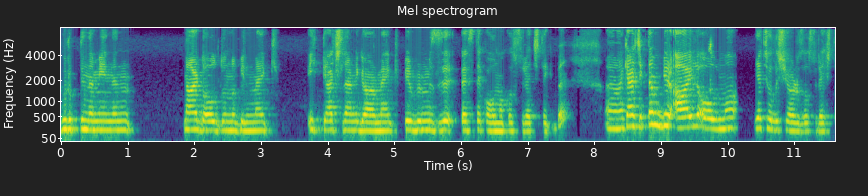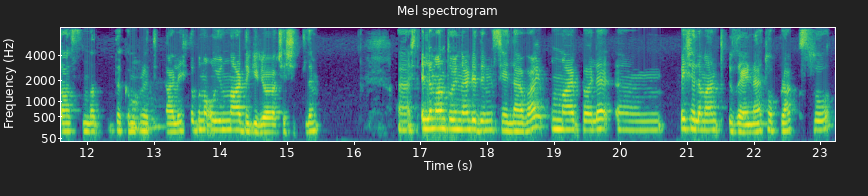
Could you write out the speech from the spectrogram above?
grup dinamiğinin nerede olduğunu bilmek, ihtiyaçlarını görmek, birbirimizi destek olmak o süreçte gibi. E, gerçekten bir aile olma ya çalışıyoruz o süreçte aslında takım pratiklerle. İşte buna oyunlar da giriyor çeşitli. Ee, işte element oyunları dediğimiz şeyler var. Bunlar böyle beş element üzerine toprak, su,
